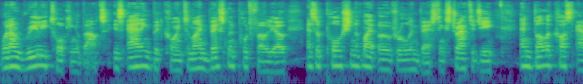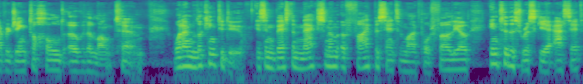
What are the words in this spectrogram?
What I'm really talking about is adding Bitcoin to my investment portfolio as a portion of my overall investing strategy and dollar cost averaging to hold over the long term. What I'm looking to do is invest a maximum of 5% of my portfolio into this riskier asset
